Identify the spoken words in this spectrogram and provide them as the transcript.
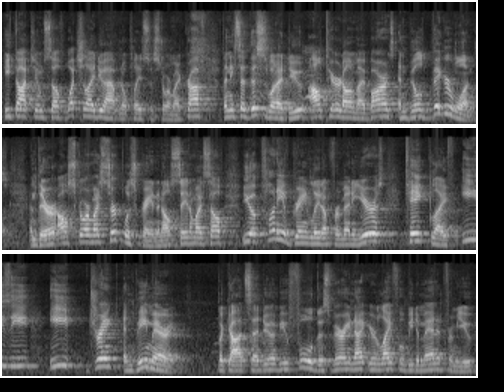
He thought to himself, What shall I do? I have no place to store my crops. Then he said, This is what I do I'll tear down my barns and build bigger ones. And there I'll store my surplus grain. And I'll say to myself, You have plenty of grain laid up for many years. Take life easy, eat, drink, and be merry. But God said to him, You fool, this very night your life will be demanded from you.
